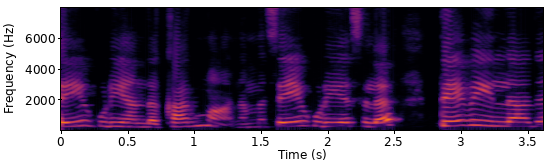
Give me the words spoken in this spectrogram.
செய்யக்கூடிய அந்த கர்மா நம்ம செய்யக்கூடிய சில தேவையில்லாத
